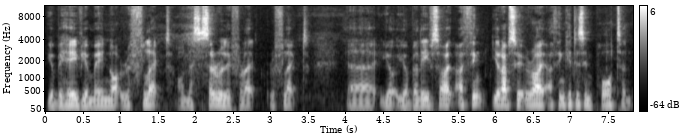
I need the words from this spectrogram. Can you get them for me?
your behaviour may not reflect or necessarily reflect reflect uh, your your belief. So I, I think you're absolutely right. I think it is important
